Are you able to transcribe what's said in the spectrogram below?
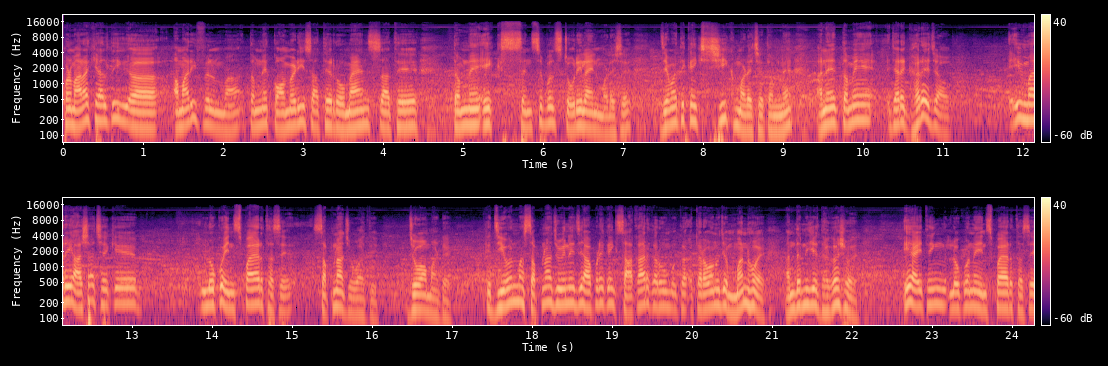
પણ મારા ખ્યાલથી અમારી ફિલ્મમાં તમને કોમેડી સાથે, રોમાન્સ સાથે તમને એક સેન્સિબલ સ્ટોરી લાઇન મળે છે, જેમાંથી કંઈક શીખ મળે છે તમને. અને તમે જ્યારે ઘરે જાઓ, એવી મારી આશા છે કે લોકો ઇન્સ્પાયર થશે સપના જોવાથી, જોવા માટે. કે જીવનમાં સપના જોઈને જે આપણે કંઈક સાકાર કરવું કરવાનું જે મન હોય, અંદરની જે ધગશ હોય એ આઈ થિંક લોકોને ઇન્સ્પાયર થશે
